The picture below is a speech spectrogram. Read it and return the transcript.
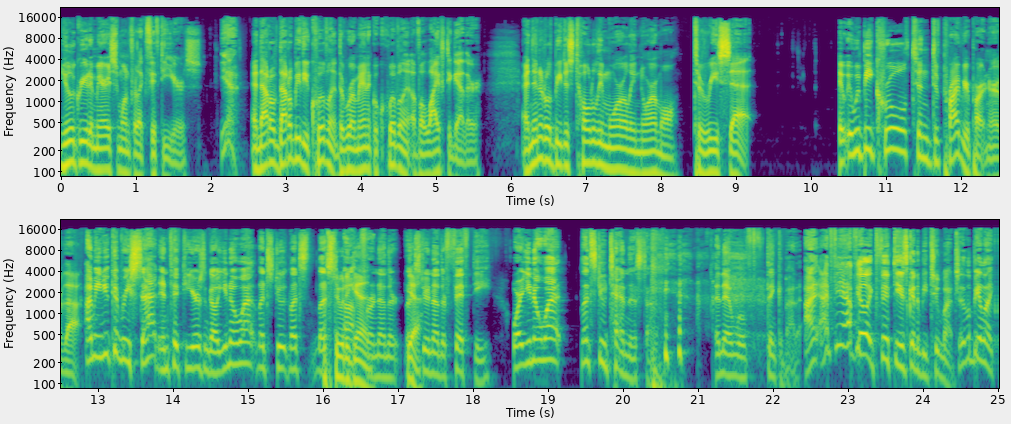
you'll agree to marry someone for like 50 years. Yeah. And that'll that'll be the equivalent, the romantic equivalent of a life together. And then it'll be just totally morally normal to reset it, it would be cruel to deprive your partner of that. I mean, you could reset in 50 years and go, you know what? Let's do let's let's, do it again. for another. Let's Yeah. do another 50. Or you know what? Let's do 10 this time, and then we'll think about it. I, I feel I feel like 50 is going to be too much. It'll be like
